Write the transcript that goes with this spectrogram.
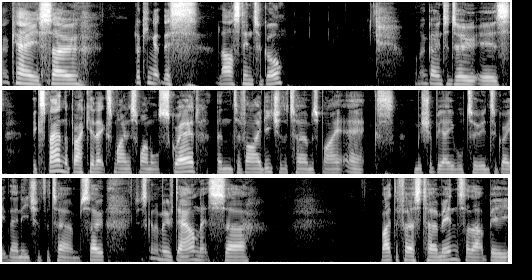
Okay so looking at this last integral what I'm going to do is expand the bracket x minus 1 all squared and divide each of the terms by x we should be able to integrate then each of the terms so just going to move down. Let's uh, write the first term in. So that would be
